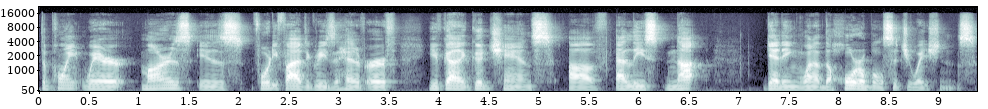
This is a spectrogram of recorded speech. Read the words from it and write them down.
the point where Mars is 45 degrees ahead of Earth, you've got a good chance of at least not getting one of the horrible situations.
